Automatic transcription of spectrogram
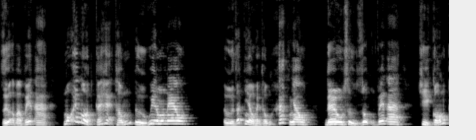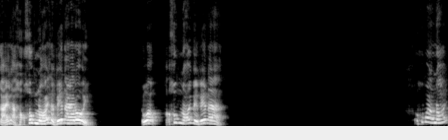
dựa vào VSA mỗi một cái hệ thống từ Winmonel từ rất nhiều hệ thống khác nhau, đều sử dụng VSA chỉ có một cái là họ không nói là VSA thôi. Đúng không? Họ không nói về VSA họ không bao giờ nói.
